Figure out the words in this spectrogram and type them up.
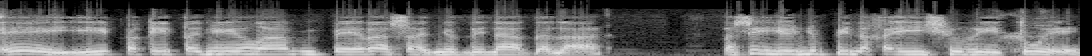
eh, ipakita nyo yung aming pera, saan nyo dinadala. Kasi yun yung pinaka-issue rito eh.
